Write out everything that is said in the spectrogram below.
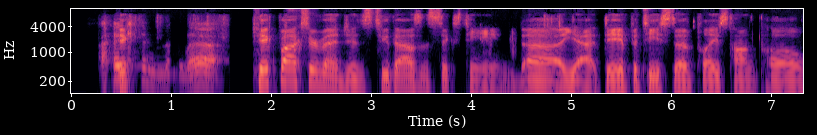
I Kick- didn't know that. Kickboxer Vengeance 2016. Uh yeah, Dave Batista plays Tong Po.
